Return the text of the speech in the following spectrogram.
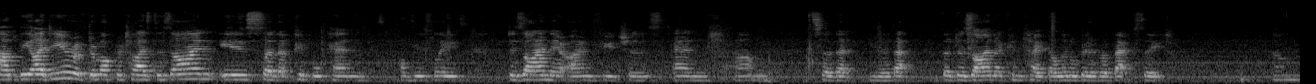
Um, the idea of democratised design is so that people can obviously design their own futures and um, so that you know that the designer can take a little bit of a backseat. Um,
